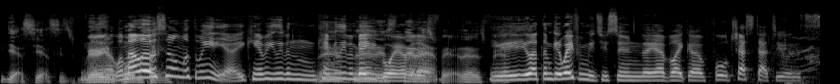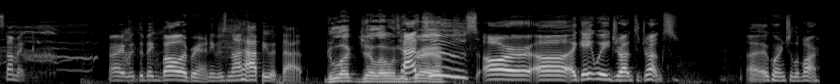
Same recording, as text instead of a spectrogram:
Yes, yes, it's You very. know, important LaMelo's still in Lithuania. You can't be leaving can't be That- leaving baby is- boy over that there. fair. That is You, fair. you let them get away from you too soon. They have like a full chest tattoo in the stomach. All right, with the big baller brand. He was not happy with that. Good luck, Gelo, in the. Tattoos are uh, a gateway drug to drugs, uh, according to LaVar.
